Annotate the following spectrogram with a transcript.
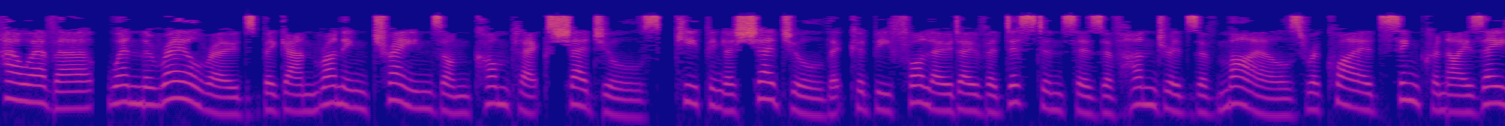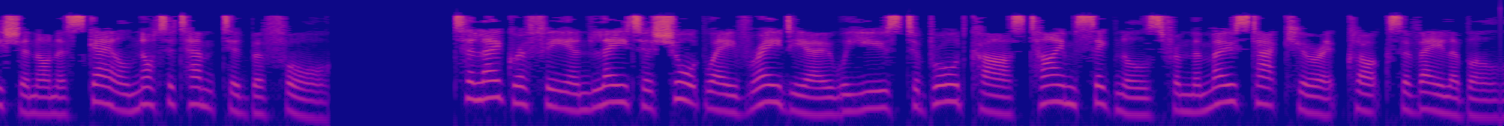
However, when the railroads began running trains on complex schedules, keeping a schedule that could be followed over distances of hundreds of miles required synchronization on a scale not attempted before. Telegraphy and later shortwave radio were used to broadcast time signals from the most accurate clocks available.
